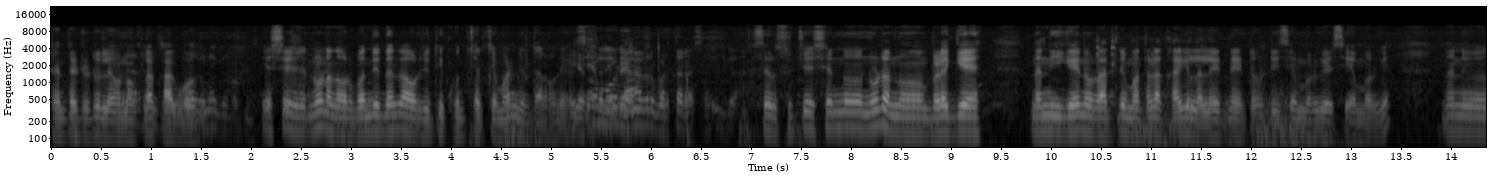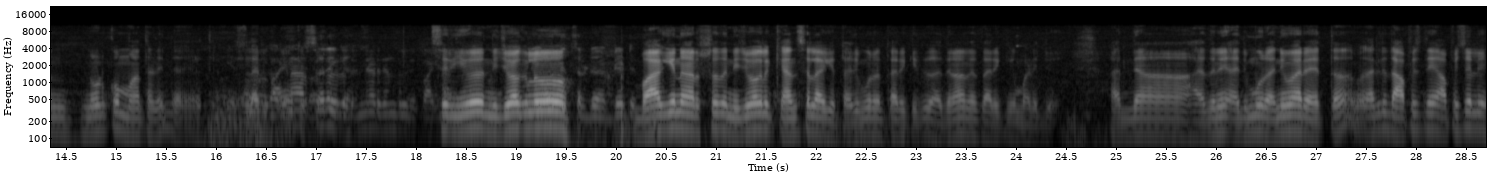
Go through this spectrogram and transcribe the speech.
ten thirty to eleven o'clock ಆಗ್ಬೋದು. ಎಷ್ಟೆಷ್ಟು ನೋಡೋಣ ಅವ್ರು ಬಂದಿದ್ದಂಗೆ ಅವ್ರ ಜೊತೆ ಕುಂತು ಚರ್ಚೆ ಮಾಡಿ ನಿರ್ಧಾರವನ್ನು ಹೇಳ್ತಾರೆ. ಏನಾದರೂ ಬರ್ತಾರಾ ಸರ್? ಸಿಚುವೇಶನ್ನು ನೋಡೋಣ. ಬೆಳಗ್ಗೆ ನಾನು ಈಗೇನು ರಾತ್ರಿ ಮಾತಾಡೋಕ್ಕಾಗಿಲ್ಲ late night D C M ಅವ್ರಿಗೆ ಸಿ ಎಂ ಅವ್ರಿಗೆ. ನಾನು ನೋಡ್ಕೊಂಡು ಮಾತಾಡಿದ್ದೆ ಹೇಳ್ತೀನಿ ಎಲ್ಲರಿಗೂ. ಸರ್ ಇವ ನಿಜವಾಗ್ಲೂ ಬಾಗಿನ ಹರ್ಷದ ನಿಜವಾಗ್ಲೂ ಕ್ಯಾನ್ಸಲ್ ಆಗಿತ್ತು. ಹದಿಮೂರನೇ ತಾರೀಕು ಇದ್ದು ಹದಿನಾರನೇ ತಾರೀಕಿಗೆ ಮಾಡಿದ್ವಿ. ಹದಿನಾ ಹದಿನೈದು ಹದಿಮೂರು ಅನಿವಾರ್ಯ ಇತ್ತು. ಅಲ್ಲಿದ್ದು ಆಫೀಸ್ನೇ ಆಫೀಸಲ್ಲಿ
